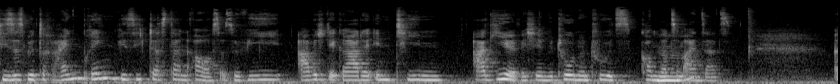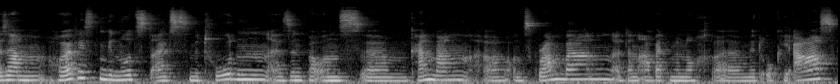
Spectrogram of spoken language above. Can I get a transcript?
dieses mit reinbringen, wie sieht das dann aus? Also wie arbeitet ihr gerade im Team agil? Welche Methoden und Tools kommen mhm. da zum Einsatz? Also am häufigsten genutzt als Methoden äh, sind bei uns ähm, Kanban äh, und Scrumban. Dann arbeiten wir noch äh, mit OKRs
